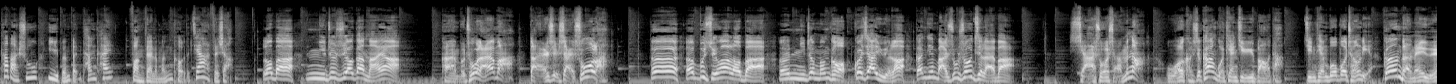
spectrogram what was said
他把书一本本摊开，放在了门口的架子上。老板，你这是要干嘛呀？看不出来嘛，当然是晒书了。呃呃，不行啊，老板，呃，你这门口快下雨了，赶紧把书收起来吧。瞎说什么呢？我可是看过天气预报的。今天波波城里根本没雨，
